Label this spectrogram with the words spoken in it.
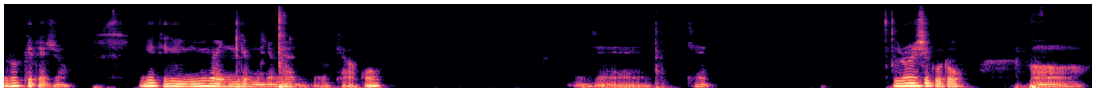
이렇게 되죠 이게 되게 의미가 있는 게 뭐냐면 이렇게 하고 이제 이렇게 이런 식으로 어,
